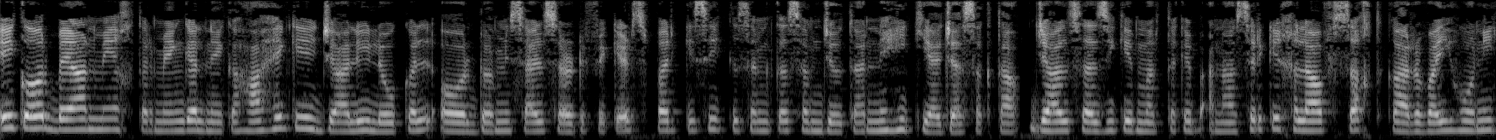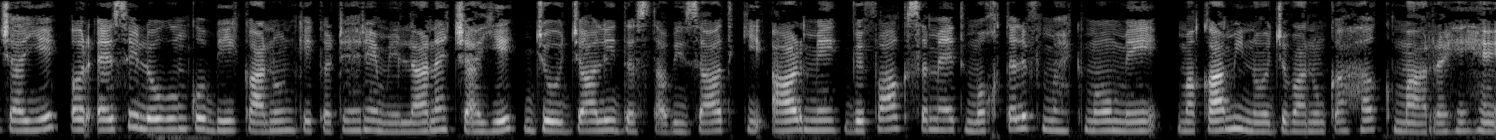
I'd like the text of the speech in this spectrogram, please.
एक और बयान में अख्तर मेंगल ने कहा है कि जाली लोकल और डोमिसाइल सर्टिफिकेट्स पर किसी किस्म का समझौता नहीं किया जा सकता। जालसाजी के मरतकब अनासर के खिलाफ सख्त कार्रवाई होनी चाहिए और ऐसे लोगों को भी कानून के कटहरे में लाना चाहिए, जो जाली दस्तावेजात की आड़ में विफाक समेत मुख्तलिफ़ महकमों में मकामी नौजवानों का हक मार रहे हैं।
